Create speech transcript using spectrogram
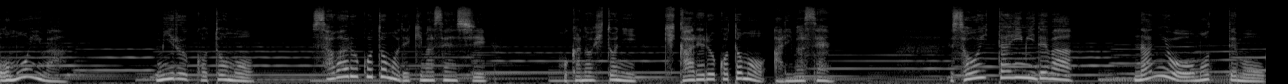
思いは見ることも触ることもできませんし他の人に聞かれることもありません。そういった意味では何を思っても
